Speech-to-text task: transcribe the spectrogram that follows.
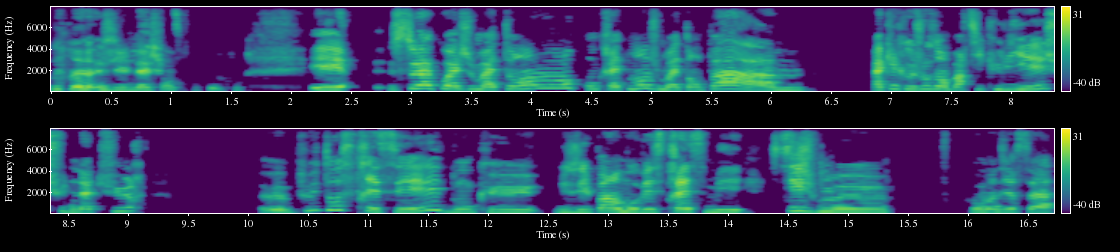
j'ai eu de la chance pour le coup. Et ce à quoi je m'attends, concrètement, je m'attends pas à, quelque chose en particulier. Je suis de nature euh, plutôt stressée, donc euh, j'ai pas un mauvais stress, mais si je me, comment dire ça,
